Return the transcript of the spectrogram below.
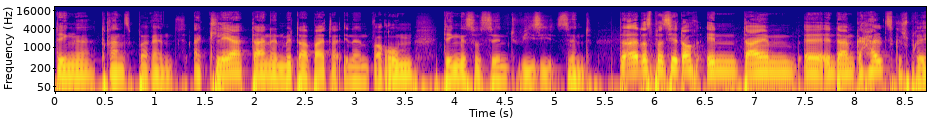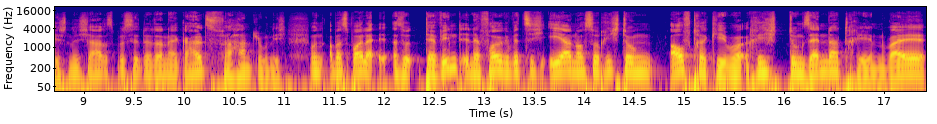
Dinge transparent. Erklär deinen MitarbeiterInnen, warum Dinge so sind, wie sie sind. Das passiert auch in deinem, äh, in deinem Gehaltsgespräch nicht, ja. Das passiert in deiner Gehaltsverhandlung nicht. Und aber Spoiler, also der Wind in der Folge wird sich eher noch so Richtung Auftraggeber, Richtung Sender drehen, weil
